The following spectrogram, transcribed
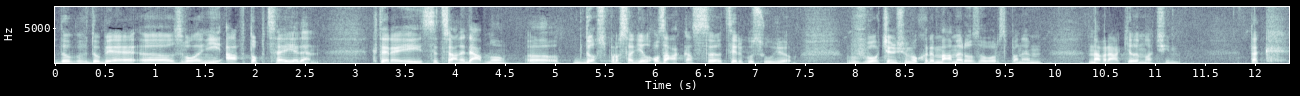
do, v době uh, zvolení a v topce jeden, který se třeba nedávno uh, dost prosadil o zákaz cirkusů. Že? V o čemž mimochodem máme rozhovor s panem Navrátilem mladším. Tak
